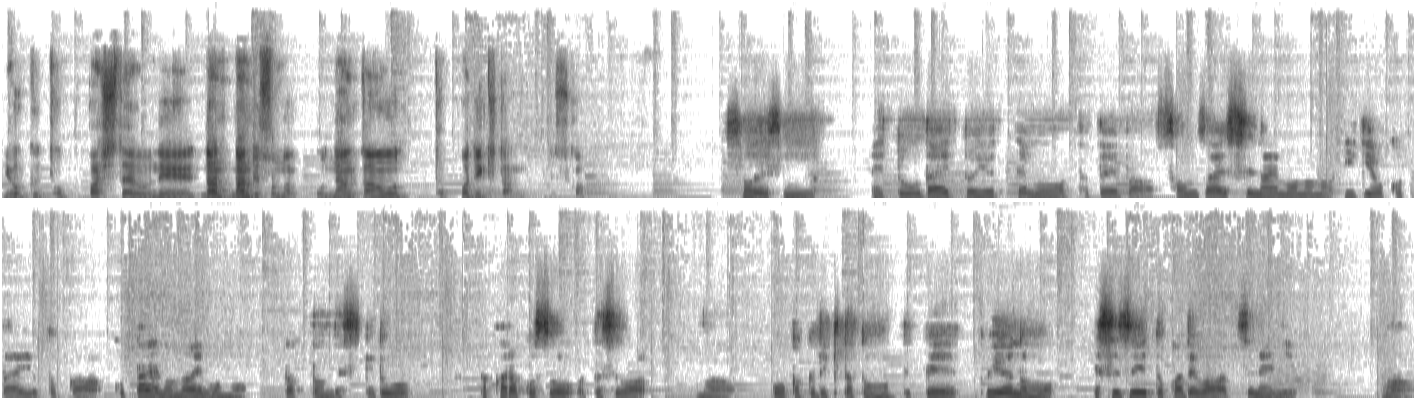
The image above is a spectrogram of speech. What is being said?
よく突破したよねななんでそんなこう難関を突破できたんですか？そうですね。えっと、お題と言っても、例えば存在しないものの意義を答えよとか、答えのないものだったんですけど、だからこそ私は、まあ、合格できたと思ってて、というのも SG とかでは常に、まあ、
